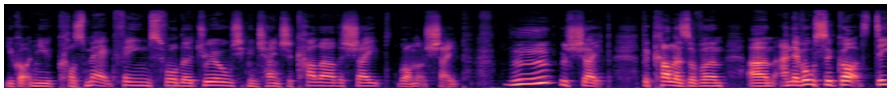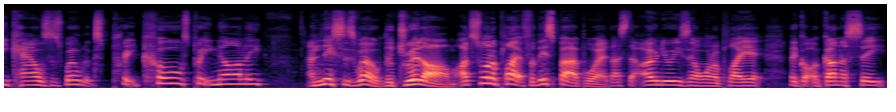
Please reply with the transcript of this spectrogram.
You've got new cosmetic themes for the drills. You can change the color, the shape. Well, not shape, the shape, the colors of them. Um, and they've also got decals as well. Looks pretty cool. It's pretty gnarly. And this as well, the drill arm. I just want to play it for this bad boy. That's the only reason I want to play it. They've got a gunner seat.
